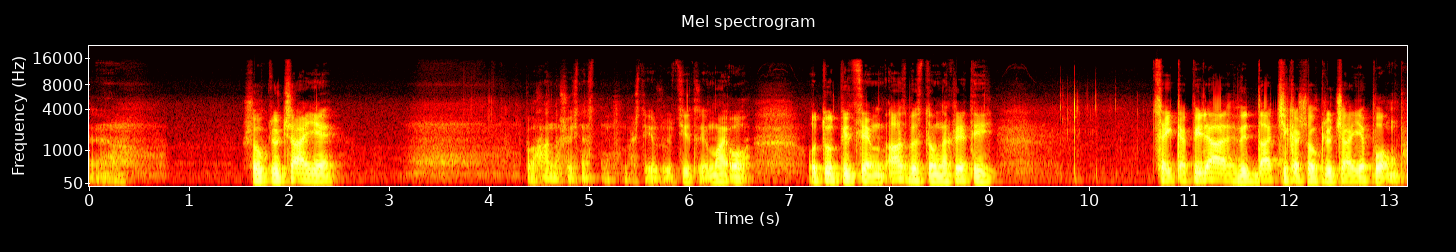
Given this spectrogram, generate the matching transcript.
е, що включає. Погано щось на бачите, в руці тримаю. О, отут під цим азбестом накритий цей капіляр від датчика, що включає помпу.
